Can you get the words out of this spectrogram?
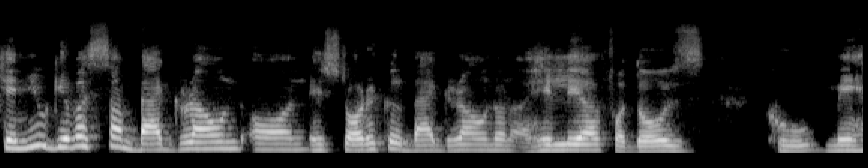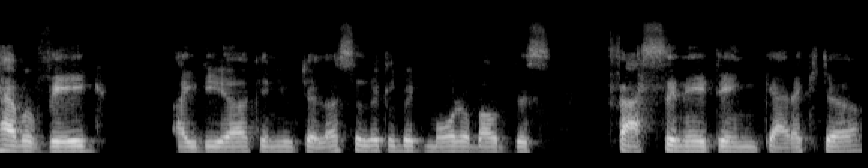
can you give us some background on historical background on Ahalya for those who may have a vague idea? Can you tell us a little bit more about this fascinating character?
